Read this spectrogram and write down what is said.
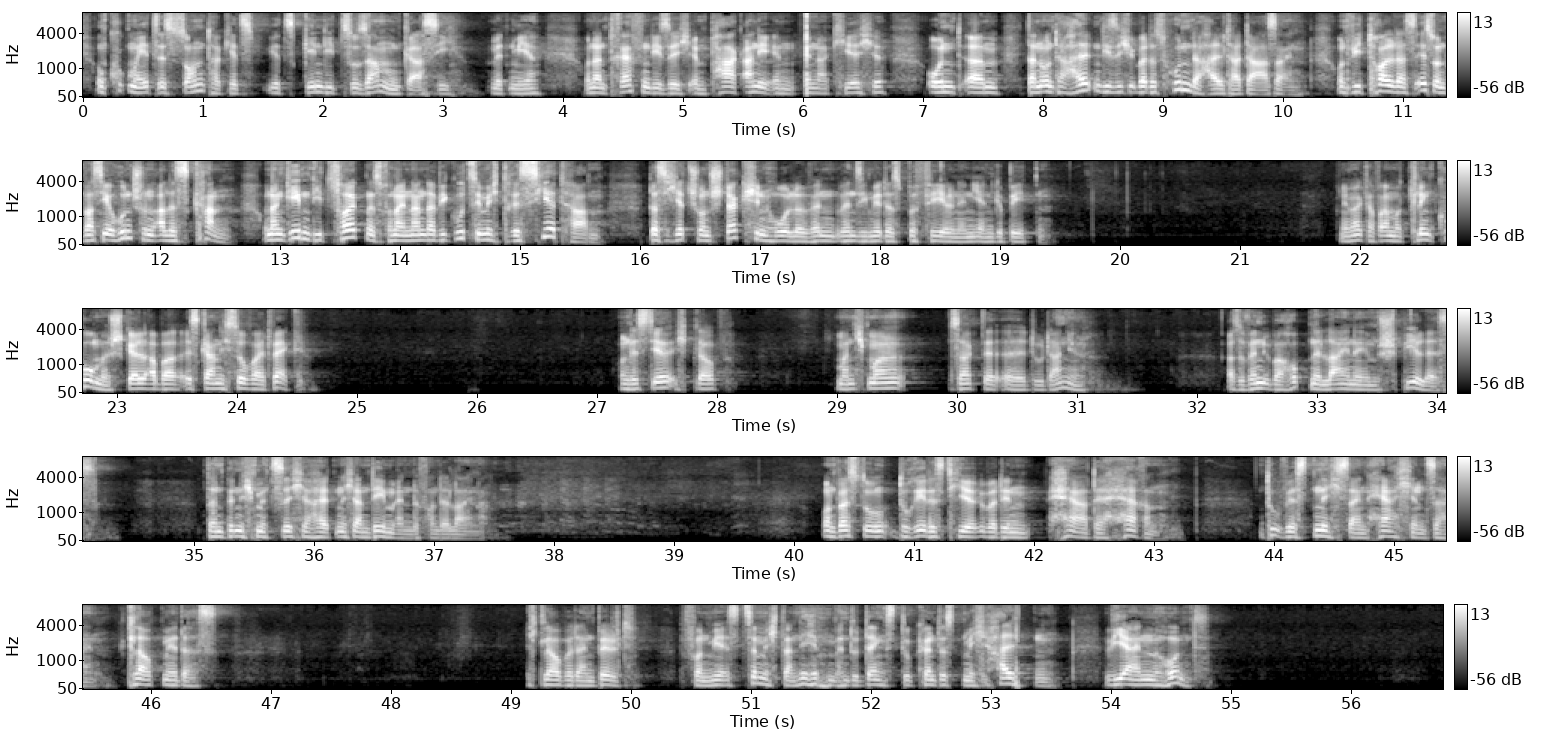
Und guck mal, jetzt ist Sonntag, jetzt, jetzt gehen die zusammen Gassi mit mir und dann treffen die sich im Park, ah nee, in, in einer Kirche und ähm, dann unterhalten die sich über das Hundehalter-Dasein und wie toll das ist und was ihr Hund schon alles kann. Und dann geben die Zeugnis voneinander, wie gut sie mich dressiert haben dass ich jetzt schon Stöckchen hole, wenn, wenn Sie mir das befehlen in Ihren Gebeten. Und ihr merkt auf einmal, klingt komisch, gell, aber ist gar nicht so weit weg. Und wisst ihr, ich glaube, manchmal sagt er, äh, du Daniel, also wenn überhaupt eine Leine im Spiel ist, dann bin ich mit Sicherheit nicht an dem Ende von der Leine. Und weißt du, du redest hier über den Herr der Herren. Du wirst nicht sein Herrchen sein. Glaub mir das. Ich glaube, dein Bild von mir ist ziemlich daneben, wenn du denkst, du könntest mich halten wie einen Hund.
